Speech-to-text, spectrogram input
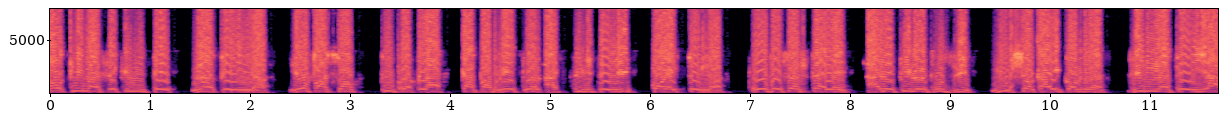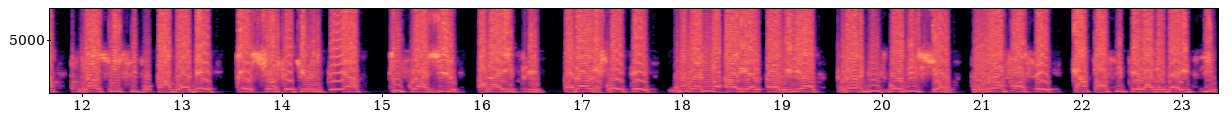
un climat de sécurité dans le pays là. Une façon tout peuple là capable de répondre à l'activité correctement. Professeur Stellin, allez plus loin pour dire, mission CARICOM là, dans le pays là, non souci pour aborder question sécurité là, plus fragile en Haïti. Pendant que souhaité, gouvernement Ariel Henry prend disposition pour renforcer capacité la d'Haïti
